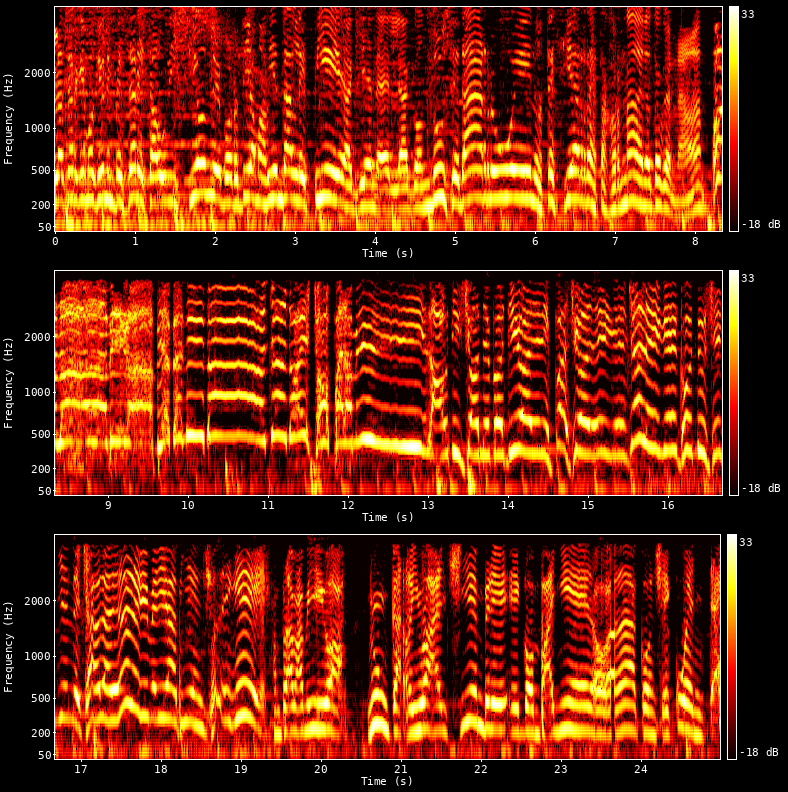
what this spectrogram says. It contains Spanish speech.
placer, qué emoción empezar esta audición deportiva, más bien darle pie a quien eh, la conduce, Darwin. Usted cierra esta jornada de No Tocar Nada. Hola, amiga, bienvenida. Todo esto para mí. La audición deportiva del espacio de que conduce quien les habla de la bienvenida. Pienso de que, bravo amigo, nunca rival, siempre eh, compañero, ¿verdad? Consecuente.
